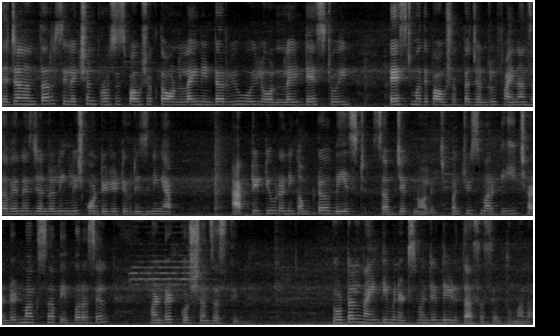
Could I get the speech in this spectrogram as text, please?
त्याच्यानंतर सिलेक्शन प्रोसेस पाहू शकता. ऑनलाईन इंटरव्ह्यू होईल ऑनलाईन टेस्ट होईल. टेस्टमध्ये पाहू शकता general finance awareness general English quantitative reasoning app aptitude आणि कम्प्युटर बेस्ड सब्जेक्ट नॉलेज पंचवीस मार्क ईच हंड्रेड मार्क्सचा पेपर असेल हंड्रेड क्वेश्चन्स असतील. टोटल नाईंटी मिनिट्स म्हणजे दीड तास असेल तुम्हाला.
